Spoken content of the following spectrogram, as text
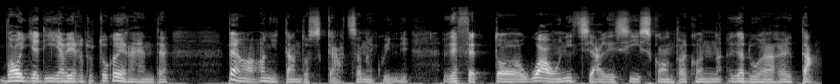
voglia di avere tutto coerente, però ogni tanto scazzano e quindi l'effetto wow iniziale si scontra con la dura realtà.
